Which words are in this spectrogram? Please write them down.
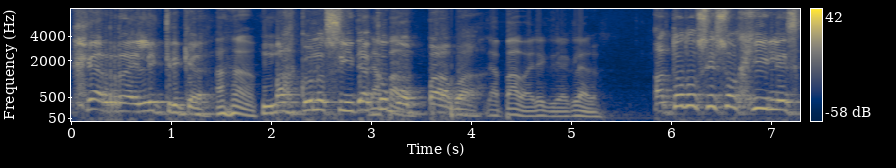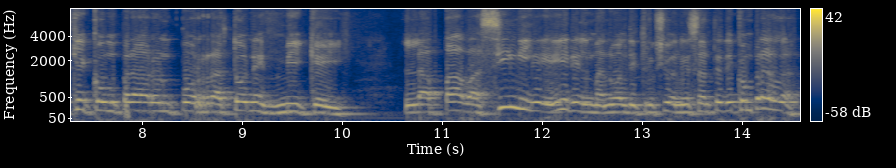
jarra eléctrica, Ajá. más conocida La como pava. La pava eléctrica, claro. A todos esos giles que compraron por ratones Mickey la pava sin leer el manual de instrucciones antes de comprarla.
